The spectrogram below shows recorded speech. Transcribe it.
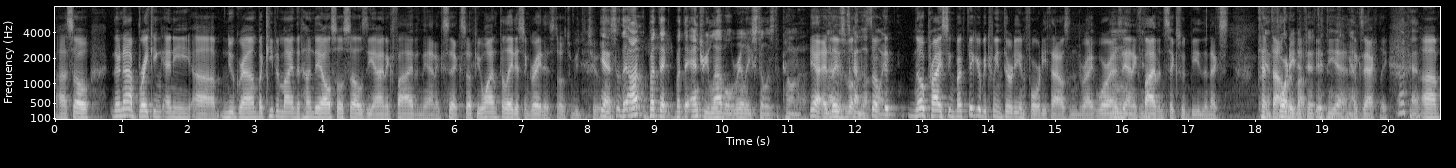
Uh, so they're not breaking any uh, new ground, but keep in mind that Hyundai also sells the Ioniq 5 and the Ioniq 6. So if you want the latest and greatest, those would be the two. Yeah, so the but the but the entry level really still is the Kona. Yeah, it That- lives that's kind of the so point. it, no pricing, but figure between thirty and forty thousand, right? Whereas the Ioniq five and six would be the next ten thousand, 40 to 50,000, Yeah, yeah. exactly. Okay. Um,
